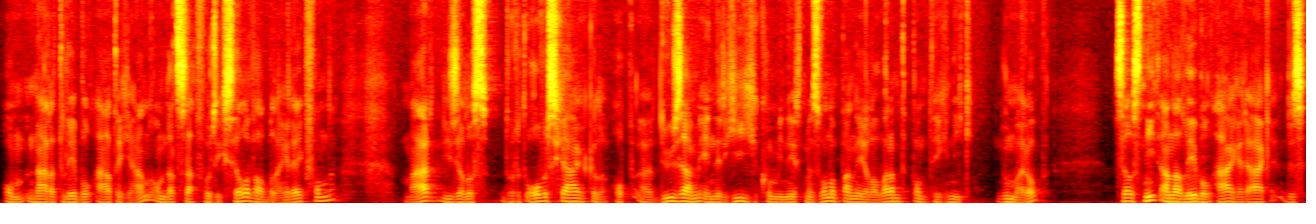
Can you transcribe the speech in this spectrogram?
om naar het label A te gaan, omdat ze dat voor zichzelf al belangrijk vonden maar die zelfs door het overschakelen op uh, duurzame energie gecombineerd met zonnepanelen, warmtepomptechniek, noem maar op, zelfs niet aan dat label A geraken. Dus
